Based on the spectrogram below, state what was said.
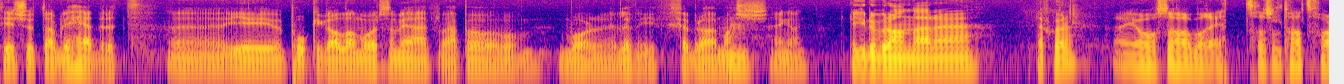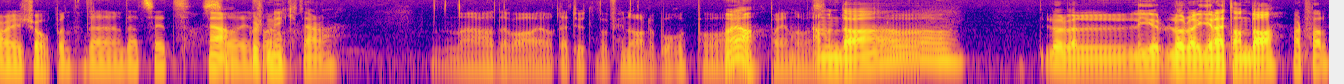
til slutt da bli hedret uh, i pokergallaen vår, som vi er, er på vår, i februar-mars en gang. Ligger du bra an der, eh, Leif Kåre? Jeg også har bare ett resultat fra Irish Open. That, that's it. Ja, Så hvordan gikk det der, da? Nei, det var rett utenfor finalebordet på, ah, ja. på en av Ja, men da lå det vel, ligger, lå det vel greit an da, i hvert fall.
